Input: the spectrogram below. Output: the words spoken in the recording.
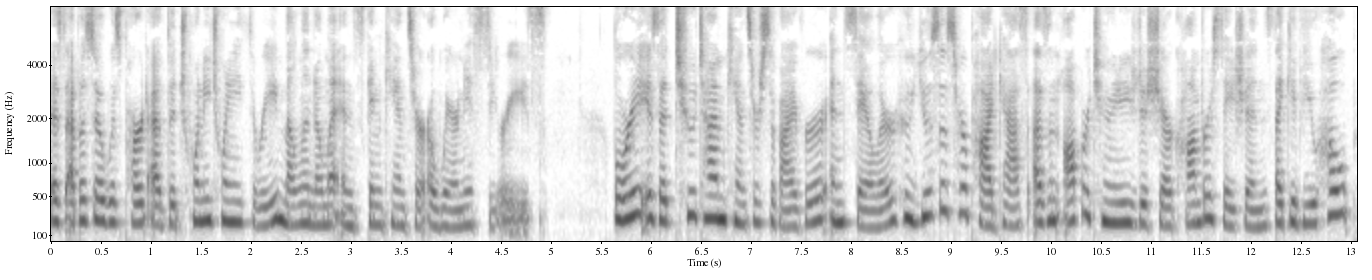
This episode was part of the 2023 Melanoma and Skin Cancer Awareness Series. Lorie is a two time cancer survivor and sailor who uses her podcast as an opportunity to share conversations that give you hope,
